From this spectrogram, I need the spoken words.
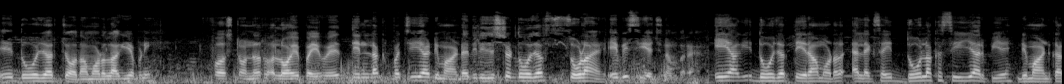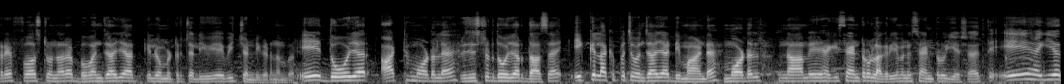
ਇਹ 2014 ਮਾਡਲ ਆ ਗਈ ਆਪਣੀ फ़र्स्ट ओनर अलॉय पे हुए तीन लाख पच्चीस हज़ार डिमांड है। रजिस्टर्ड 2016 है। A B C H number है। ए आ गई 2013 मॉडल एलेक्स आई दो लाख अस्सी हज़ार रुपये डिमांड कर रहे हैं। फ़र्स्ट ओनर है। बवंजा हज़ार किलोमीटर चली हुई है। भी चंडीगढ़ नंबर ये 2008 मॉडल है। रजिस्टर्ड 2010 है। एक लाख पचवंजा हज़ार डिमांड है। मॉडल नाम यह है सेंट्रो लग रही है। मैंने सेंट्रो तो ही है शायद ए ये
